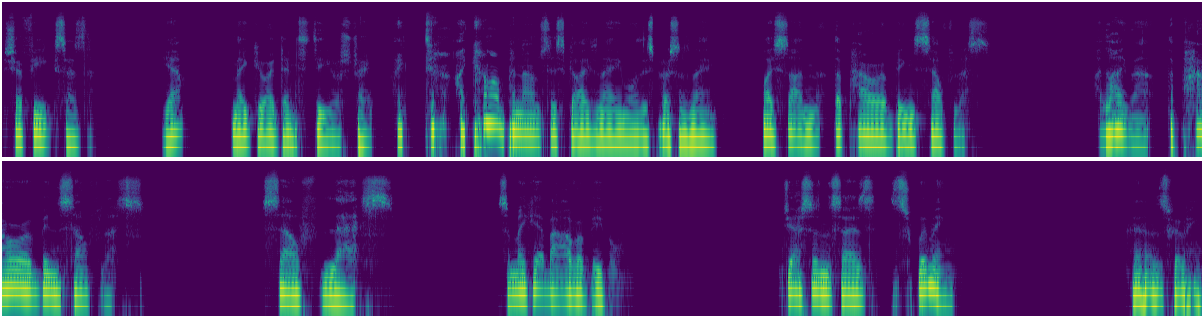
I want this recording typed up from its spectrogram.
Shafiq says, yeah, Make your identity your strength. I, I cannot pronounce this guy's name or this person's name. My son, the power of being selfless. I like that. The power of being selfless. Selfless. So make it about other people. Jessen says swimming. swimming.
